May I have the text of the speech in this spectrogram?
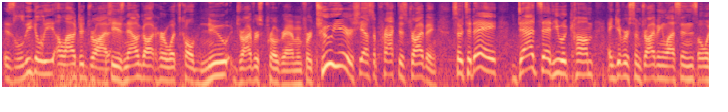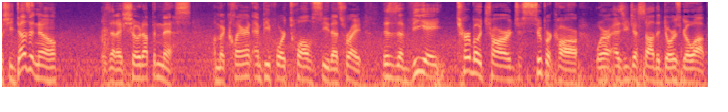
is legally allowed to drive. She She's now got her what's called new driver's program, and for two years she has to practice driving. So today, dad said he would come and give her some driving lessons, but what she doesn't know is that I showed up in this a McLaren MP4 12C, that's right. This is a V8 turbocharged supercar where, as you just saw, the doors go up.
